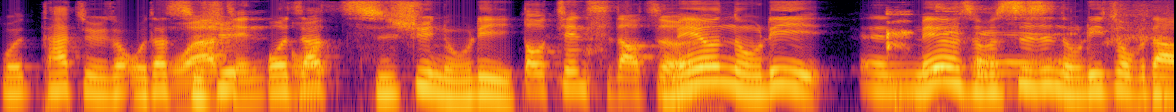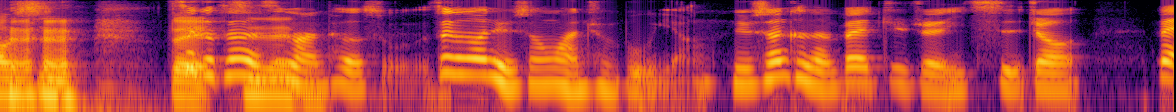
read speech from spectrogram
我他觉得说，我只要持续，我只要持续努力，都坚持到这，没有努力，嗯，没有什么事是努力做不到的事。这个真的是蛮特殊的，这个跟女生完全不一样。女生可能被拒绝一次，就被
